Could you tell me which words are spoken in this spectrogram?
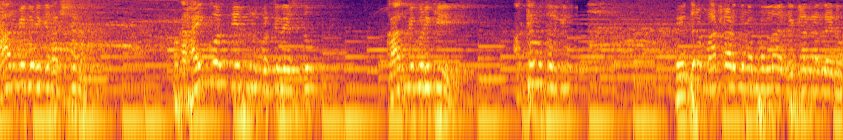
కార్మికుడికి రక్షణ ఒక హైకోర్టు తీర్పును కొట్టివేస్తూ కార్మికుడికి అక్రమ తొలగింపు. ఇద్దరు మాట్లాడుకున్నప్పుడల్లా రెగ్యులర్గా నేను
